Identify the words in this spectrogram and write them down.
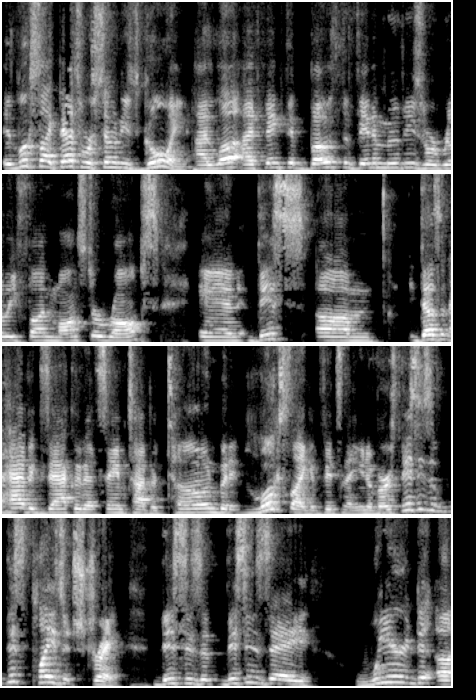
It looks like that's where Sony's going. I love. I think that both the Venom movies were really fun monster romps, and this um, doesn't have exactly that same type of tone, but it looks like it fits in that universe. This is a, this plays it straight. This is a this is a weird uh,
